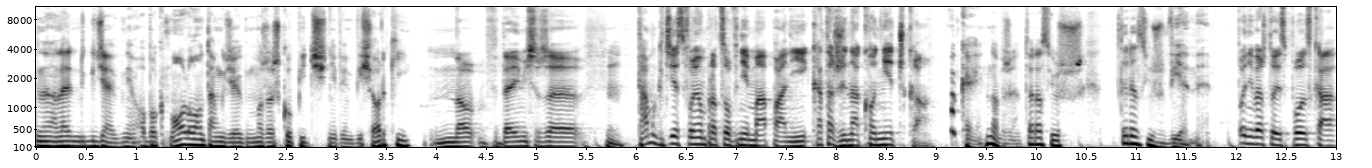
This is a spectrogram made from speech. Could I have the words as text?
No, ale gdzie? Nie, obok molo, tam gdzie możesz kupić, nie wiem, wisiorki? No, wydaje mi się, że hmm, tam, gdzie swoją pracownię ma pani Katarzyna Konieczka. Okej, dobrze, teraz już, teraz już wiemy. ponieważ to jest polska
